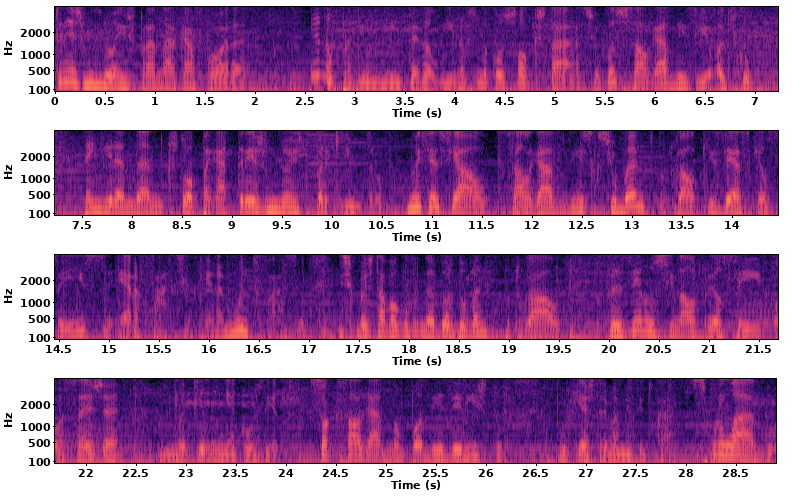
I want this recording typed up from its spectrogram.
3 milhões para andar cá fora, eu não perdi um dia inteiro ali, na por cima com o sol que está. Se eu fosse salgado, dizia: olha, desculpe, tem de ir andando que estou a pagar 3 milhões de parquímetro. No essencial, Salgado disse que se o Banco de Portugal quisesse que ele saísse, era fácil, era muito fácil. Diz que bastava ao governador do Banco de Portugal fazer um sinal para ele sair, ou seja, uma pilinha com os dedos. Só que Salgado não pode dizer isto porque é extremamente educado. Se por um lado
